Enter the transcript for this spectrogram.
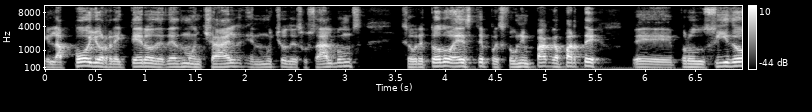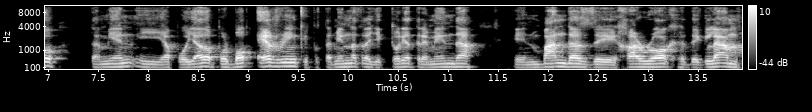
el apoyo, reitero, de Desmond Child en muchos de sus álbums. Sobre todo este, pues fue un impacto, aparte eh, producido también y apoyado por Bob Edring, que pues también una trayectoria tremenda en bandas de hard rock, de glam.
